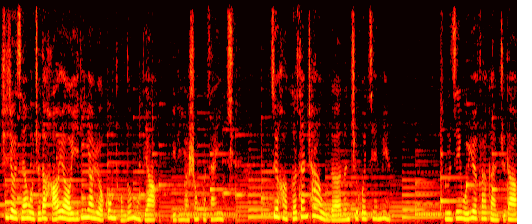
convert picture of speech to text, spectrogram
许久前，我觉得好友一定要有共同的目标，一定要生活在一起，最好隔三差五的能聚会见面。如今，我越发感觉到，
